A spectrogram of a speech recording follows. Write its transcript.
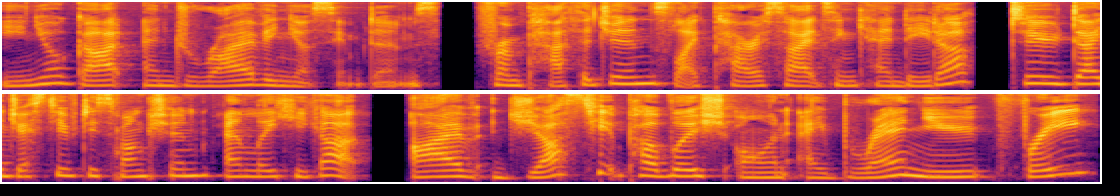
in your gut and driving your symptoms, from pathogens like parasites and candida to digestive dysfunction and leaky gut. I've just hit publish on a brand new free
